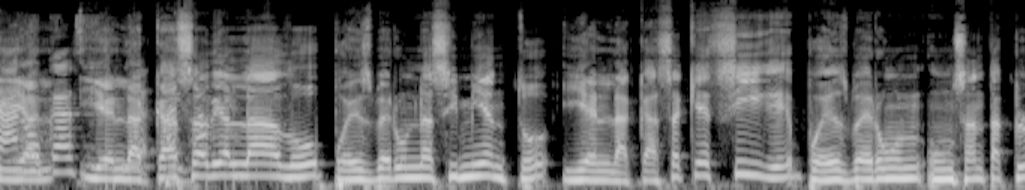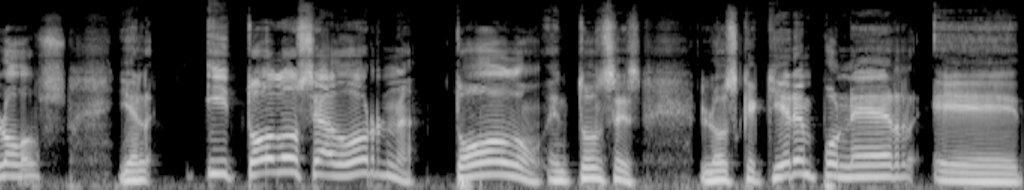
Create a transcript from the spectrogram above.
Hanukkah, y, en la casa de al lado puedes ver un nacimiento y en la casa que sigue puedes ver un, Santa Claus y, y todo se adorna todo. Entonces, los que quieren poner, eh,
